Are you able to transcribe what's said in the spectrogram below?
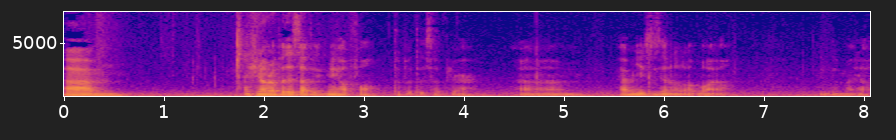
um, actually, I'm gonna put this up. It can be helpful to put this up here. Um, haven't used this in a little while. I think that might help.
